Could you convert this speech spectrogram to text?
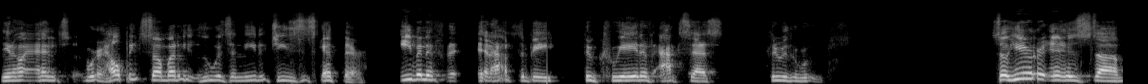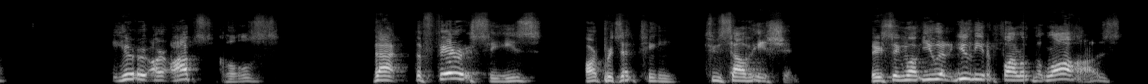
you know, and we're helping somebody who is in need of Jesus get there, even if it, has to be through creative access through the roof. So here is, um, here are obstacles that the Pharisees are presenting to salvation. They're saying, well, you, you need to follow the laws.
